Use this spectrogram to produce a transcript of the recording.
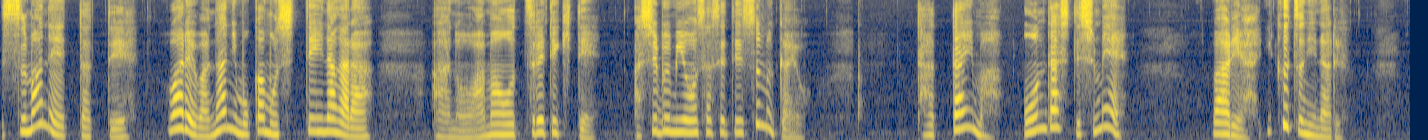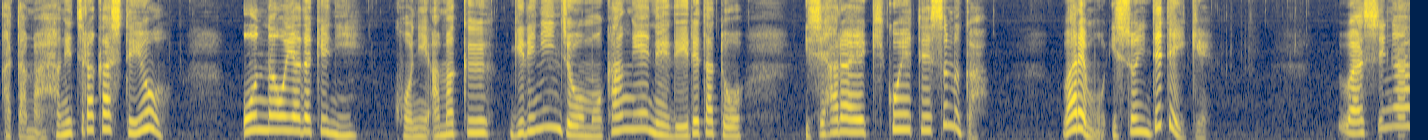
え。すまねえったって我は何もかも知っていながらあの尼を連れてきて足踏みをさせて済むかよ。たった今恩出してしめえ。我りゃいくつになる。頭はげ散らかしてよ。女親だけに子に甘く義理人情も歓迎ねえで入れたと石原へ聞こえて済むか。我も一緒に出て行け。わしが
